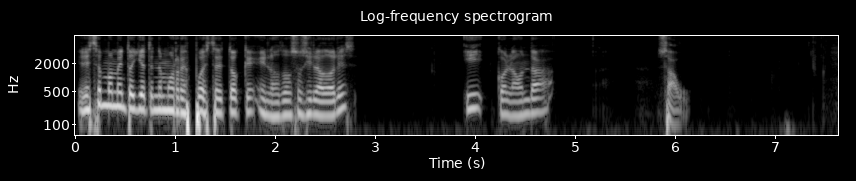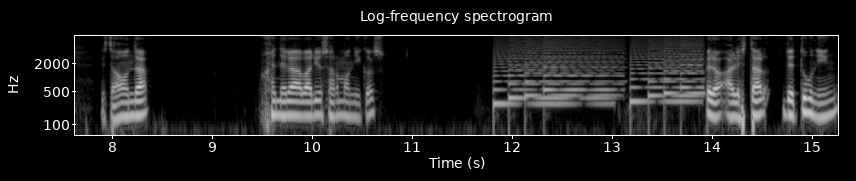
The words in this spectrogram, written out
En este momento ya tenemos respuesta de toque en los dos osciladores y con la onda SAW. Esta onda genera varios armónicos. Pero al estar de tuning,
